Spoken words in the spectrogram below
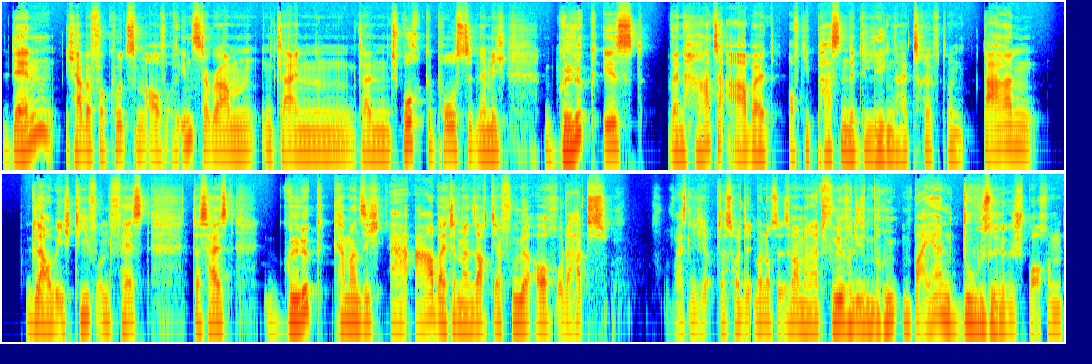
Denn ich habe vor kurzem auf, auf Instagram einen kleinen, kleinen Spruch gepostet, nämlich Glück ist wenn harte Arbeit auf die passende Gelegenheit trifft. Und daran glaube ich tief und fest. Das heißt, Glück kann man sich erarbeiten. Man sagt ja früher auch oder hat, weiß nicht, ob das heute immer noch so ist, aber man hat früher von diesem berühmten Bayern-Dusel gesprochen.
